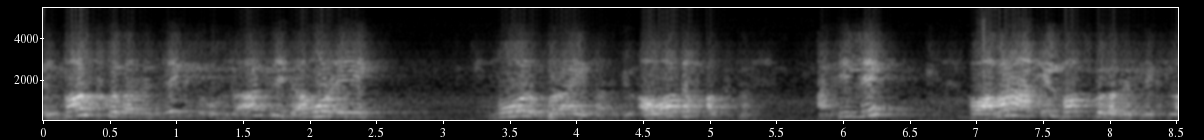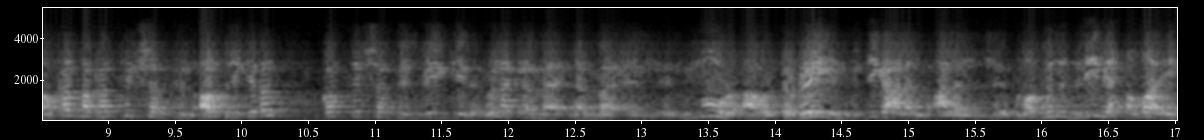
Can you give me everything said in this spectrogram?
ال vascular reflex of ال artery بيبقى more إيه؟ more brighter بيبقى واضح أكتر. عارفين ليه؟ هو عبارة عن إيه ال vascular reflex لو خدنا cut section في ال artery كده cut section في ال vein كده. يقول لك لما لما النور أو ال rays بتيجي على على ال blood vessels دي بيحصل لها إيه؟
